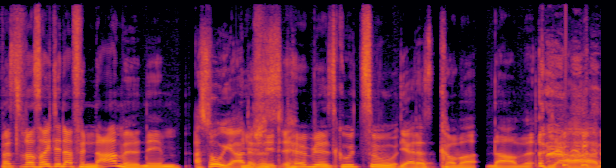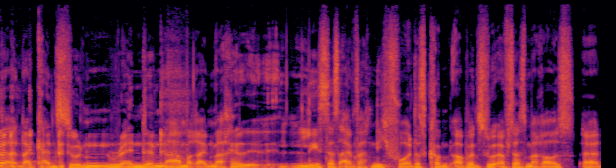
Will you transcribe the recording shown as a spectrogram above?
was, was soll ich denn da für einen Namen nehmen? Ach so, ja, Hier das steht, ist. hör mir jetzt gut zu. Ja, das, Komma, Name. ja da, da kannst du einen random Namen reinmachen. Lies das einfach nicht vor. Das kommt ab und zu öfters mal raus äh,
